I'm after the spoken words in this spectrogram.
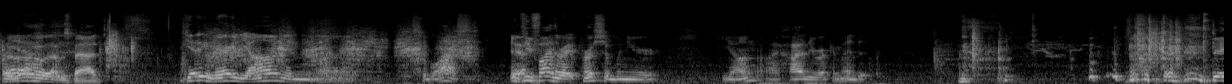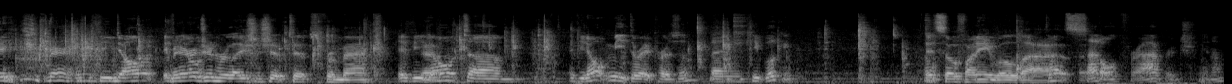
But yeah, Oh, that was bad. getting married young and uh, it's a blast. If Yeah. you find the right person when you're young, I highly recommend it. Date, If you don't, if you marriage don't, and relationship tips from Mac. if you Yeah. don't, um, if you don't meet the right person, then keep looking. It's so funny. We'll uh, Don't settle for average. You know.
